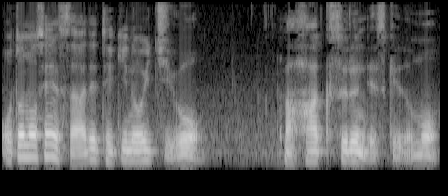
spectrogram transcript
音のセンサーで敵の位置を、まあ、把握するんですけども、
